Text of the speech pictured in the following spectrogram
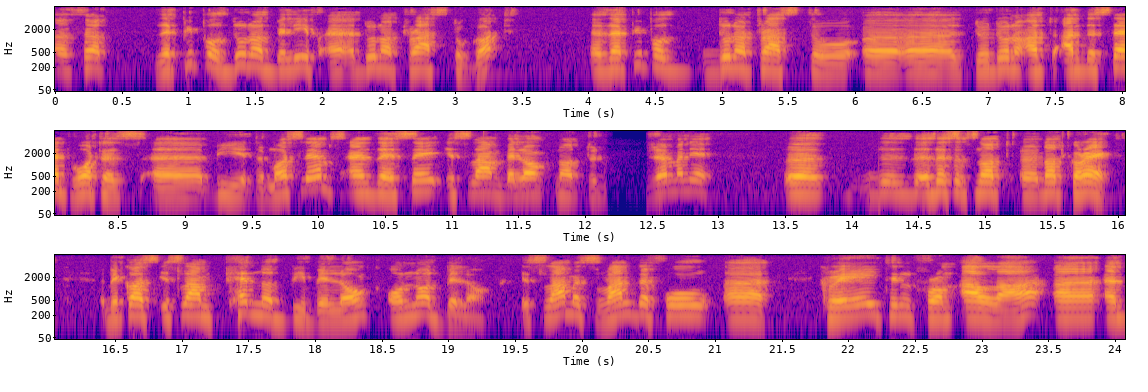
I said the people do not believe, uh, do not trust to God. Uh, the people do not trust to, uh, uh to do not understand what is uh, be the Muslims, and they say Islam belong not to Germany. Uh, this, this is not uh, not correct because Islam cannot be belong or not belong. Islam is wonderful, uh, creating from Allah, uh, and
